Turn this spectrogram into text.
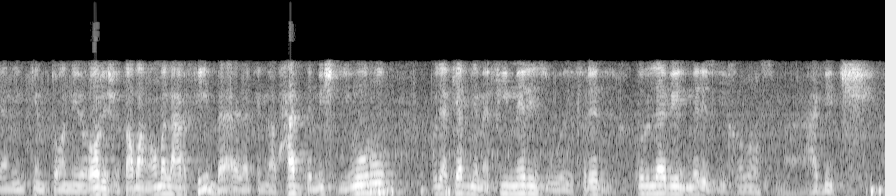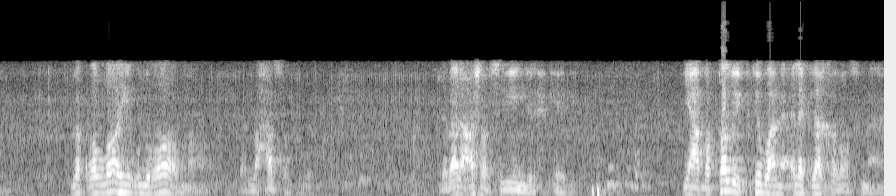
يعني يمكن بتوع ال neurology طبعا هم اللي عارفين بقى لكن لو حد مش neuro يقول لك يا ابني ما في ميرز وفريد تقول لا بيه الميرز دي خلاص ما عادتش. يقول لك والله يقول له آه ما ده اللي حصل. ده بقى لها 10 سنين دي الحكاية دي. يعني بطلوا يكتبوا أنا قال لك لا خلاص ما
